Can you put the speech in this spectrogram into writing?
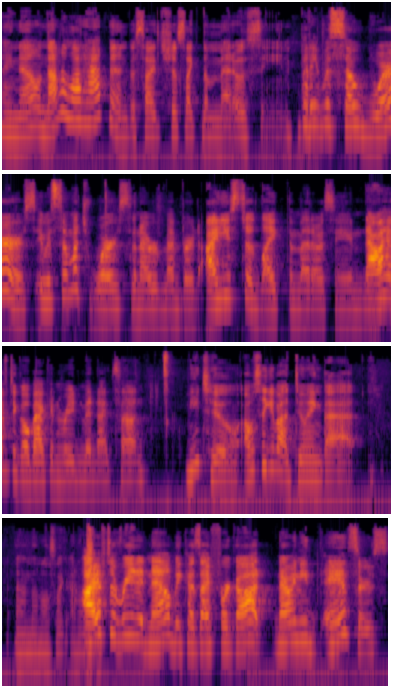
I know. Not a lot happened besides just like the meadow scene. But it was so worse. It was so much worse than I remembered. I used to like the meadow scene. Now I have to go back and read Midnight Sun. Me too. I was thinking about doing that. And then I was like, I, I have to read it now because I forgot. Now I need answers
